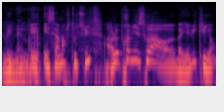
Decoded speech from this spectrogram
lui-même. Voilà. et, et ça marche tout de suite? Alors le premier soir, euh, bah, il y a 8 clients.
